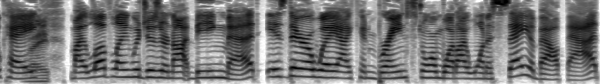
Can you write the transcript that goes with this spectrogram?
okay, right. my love languages are not being met. Is there a way I can brainstorm what I want to say about that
